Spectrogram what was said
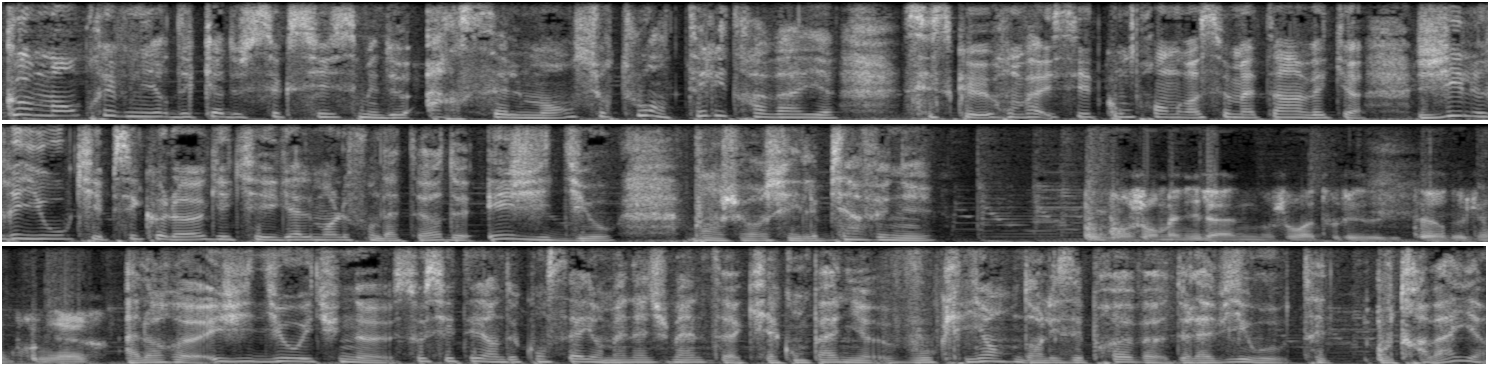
Comment prévenir des cas de sexisme et de harcèlement, surtout en télétravail? C'est ce que on va essayer de comprendre ce matin avec Gilles Rioux, qui est psychologue et qui est également le fondateur de Egidio. Bonjour Gilles, bienvenue. Bonjour Manilane, bonjour à tous les auditeurs de Lyon Première. Alors, euh, Egidio est une société hein, de conseil en management qui accompagne vos clients dans les épreuves de la vie au, tra- au travail.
